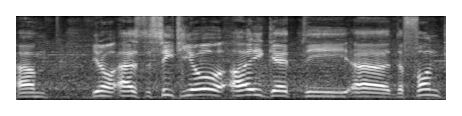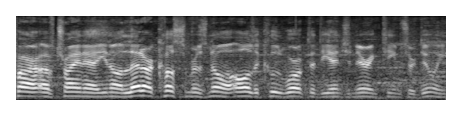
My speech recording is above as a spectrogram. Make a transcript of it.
Um, you know, as the CTO, I get the, uh, the fun part of trying to, you know, let our customers know all the cool work that the engineering teams are doing.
